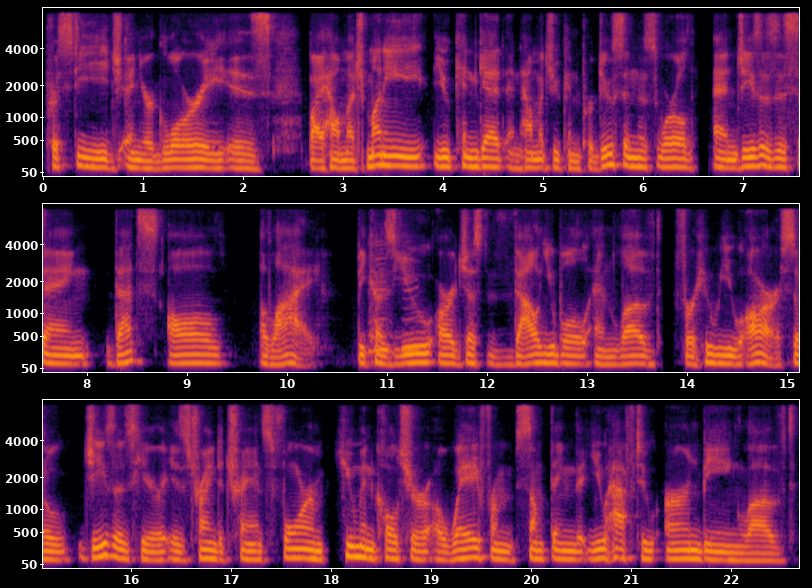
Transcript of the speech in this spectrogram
prestige and your glory is by how much money you can get and how much you can produce in this world. And Jesus is saying that's all a lie because mm-hmm. you are just valuable and loved for who you are. So Jesus here is trying to transform human culture away from something that you have to earn being loved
